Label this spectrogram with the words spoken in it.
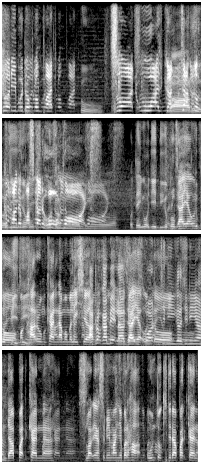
2024 Tu. Slot wild card Baru jatuh kepada pasukan ni. Homeboys Oh. Kau tengok je 30 Berjaya 30 untuk lebih, Ji. mengharumkan nama Malaysia. Aku nak ambil lah Berjaya guys untuk sini kalau sini ya. mendapatkan uh, slot yang sememangnya berhak untuk kita dapatkan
